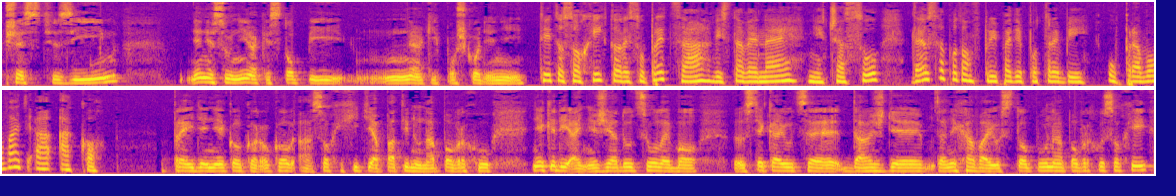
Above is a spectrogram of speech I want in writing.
6 zím nenesú nejaké stopy nejakých poškodení. Tieto sochy, ktoré sú predsa vystavené nečasu, dajú sa potom v prípade potreby upravovať a ako? prejde niekoľko rokov a sochy chytia patinu na povrchu, niekedy aj nežiaducu, lebo stekajúce dažde zanechávajú stopu na povrchu sochy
